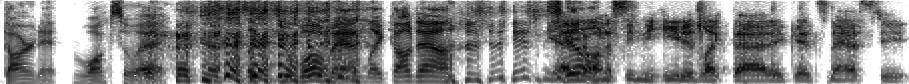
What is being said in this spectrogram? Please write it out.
"Darn it," and walks away. It's like, dude, whoa, man, like calm down. Yeah, you don't want to see me heated like that. It gets nasty.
